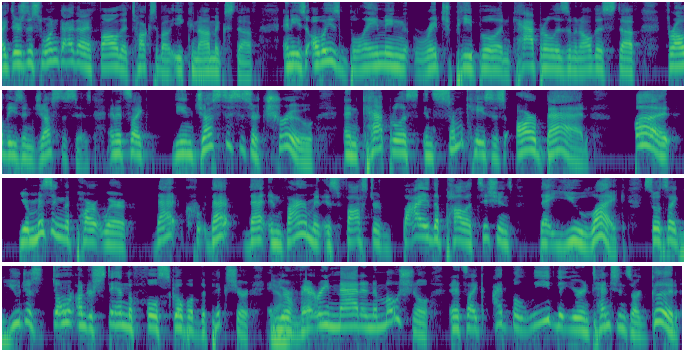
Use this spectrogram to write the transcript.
Like there's this one guy that I follow that talks about economic stuff and he's always blaming rich people and capitalism and all this stuff for all these injustices. And it's like the injustices are true and capitalists in some cases are bad, but you're missing the part where that that that environment is fostered by the politicians that you like. So it's like mm. you just don't understand the full scope of the picture and yeah. you're very mad and emotional. And it's like i believe that your intentions are good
